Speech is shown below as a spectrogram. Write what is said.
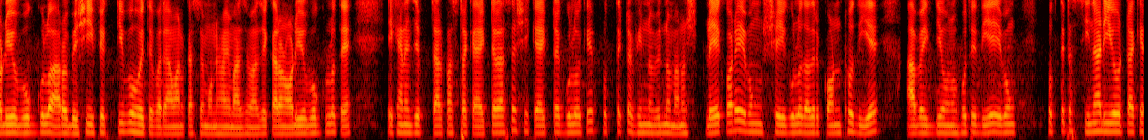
অডিও বুকগুলো আরও বেশি ইফেক্টিভও হতে পারে আমার কাছে মনে হয় মাঝে মাঝে। কারণ অডিও বুকগুলোতে এখানে যে চার পাঁচটা ক্যারেক্টার আছে, সেই ক্যারেক্টারগুলোকে প্রত্যেকটা ভিন্ন ভিন্ন মানুষ প্লে করে এবং সেইগুলো তাদের কণ্ঠ দিয়ে, আবেগ দিয়ে, অনুভূতি দিয়ে এবং প্রত্যেকটা সিনারিওটাকে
